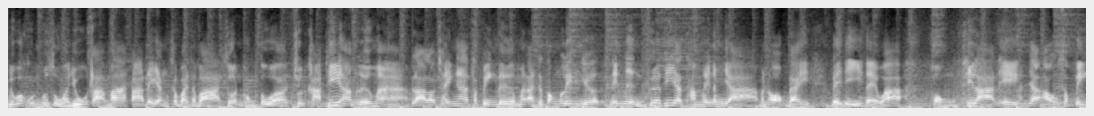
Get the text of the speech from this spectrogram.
หรือว่าคุณผู้สูงอายุสามารถสตาร์ทได้อย่างสบายๆส่วนของตัวชุดคัสที่อาร์มลื้อมาเวลาเราใช้งานสปริงเดิม มันอาจจะต้องเร่งเยอะนิดหนึ่งเพื่อที่จะทำให้น้ำยามันออกได้ได้ดี แต่ว่าของที่ร้านเองจะเอาสปริง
